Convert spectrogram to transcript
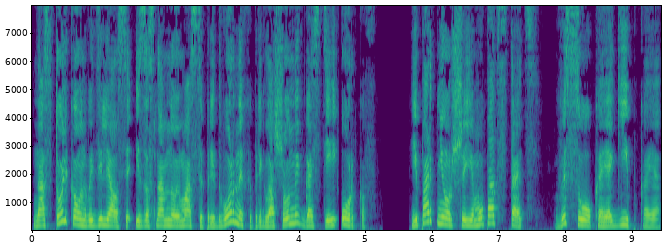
Настолько он выделялся из основной массы придворных и приглашенных гостей орков. И партнерша ему подстать Высокая, гибкая,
